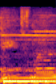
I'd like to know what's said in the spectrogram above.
Meet my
